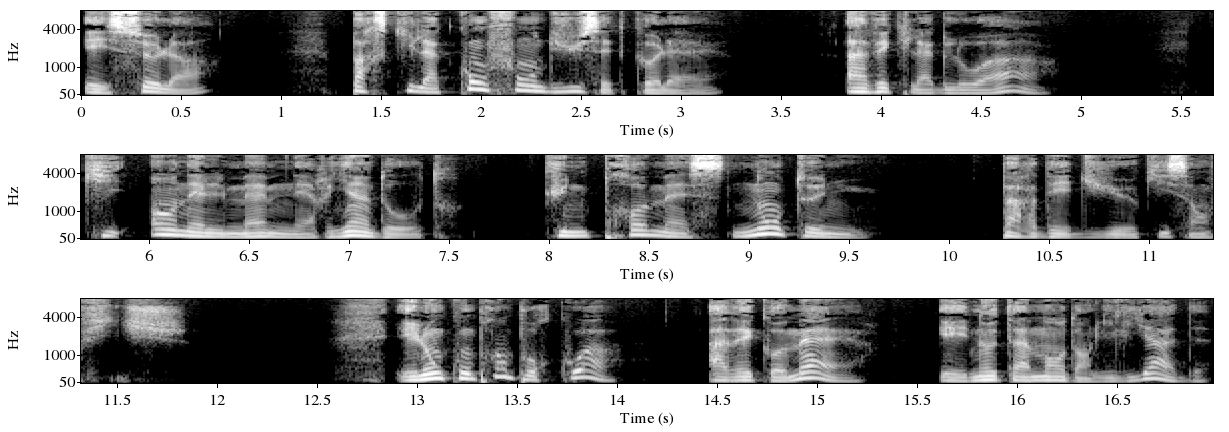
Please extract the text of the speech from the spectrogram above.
Et cela parce qu'il a confondu cette colère avec la gloire, qui en elle-même n'est rien d'autre qu'une promesse non tenue par des dieux qui s'en fichent. Et l'on comprend pourquoi, avec Homère, et notamment dans l'Iliade,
